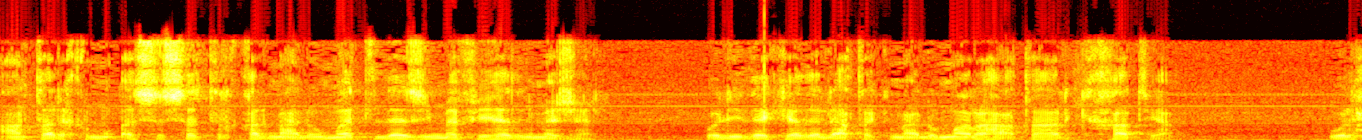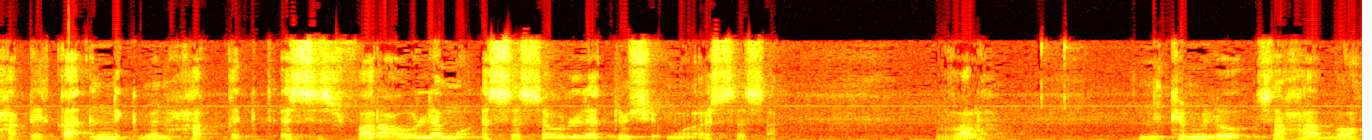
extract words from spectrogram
عن طريق المؤسسة تلقى المعلومات اللازمة في هذا المجال. ولذلك هذا اللي يعطيك معلومة راه أعطاها لك خاطئة. والحقيقة أنك من حقك تأسس فرع ولا مؤسسة ولا تنشئ مؤسسة. voilà. نكملوا. صح bon.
